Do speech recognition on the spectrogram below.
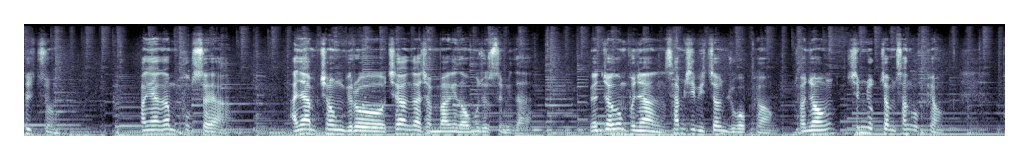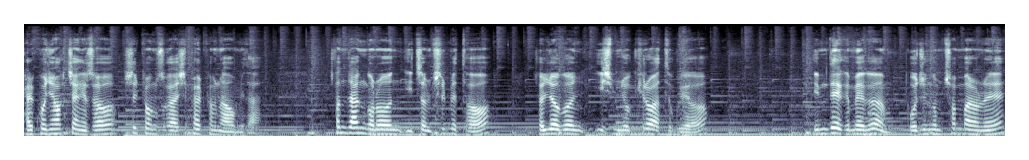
17층. 방향은 북서양. 안양청 뷰로 체감과 전망이 너무 좋습니다. 면적은 분양 32.65평, 전용 16.39평, 발코니 확장해서 실평수가 18평 나옵니다. 천장고는 2.7m, 전력은 26kW고요. 임대 금액은 보증금 1천만 원에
